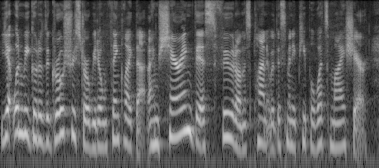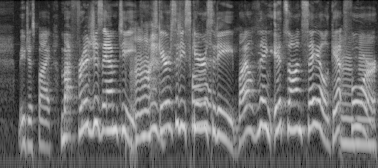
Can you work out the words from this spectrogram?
Yet when we go to the grocery store, we don't think like that. I'm sharing this food on this planet with this many people. What's my share? You just buy, my fridge is empty. Mm-hmm. Scarcity, scarcity. Buy the thing. It's on sale. Get mm-hmm. four.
